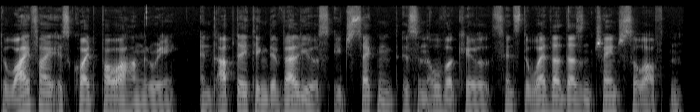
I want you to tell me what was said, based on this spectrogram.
The Wi-Fi is quite power hungry, and updating the values each second is an overkill since the weather doesn't change so often.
